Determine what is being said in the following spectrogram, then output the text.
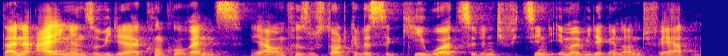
deine eigenen sowie die der Konkurrenz, ja, und versuchst dort gewisse Keywords zu identifizieren, die immer wieder genannt werden.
